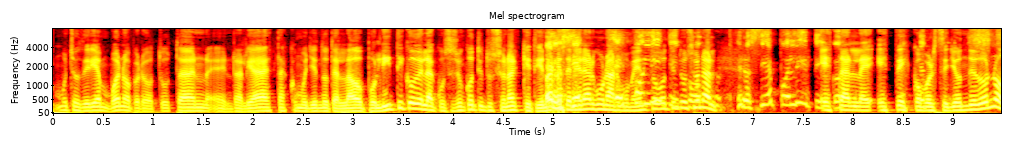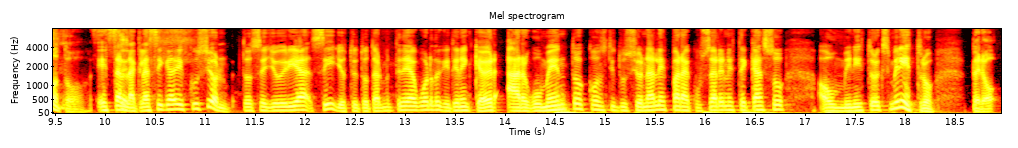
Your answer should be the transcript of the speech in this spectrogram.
muchos dirían, bueno, pero tú estás en, realidad estás como yéndote al lado político de la acusación constitucional que tiene que tener algún argumento constitucional. Pero sí es político. este es como el sellón de Donoto, esta es la clásica discusión. Entonces yo diría, sí, yo estoy totalmente de acuerdo que tienen que haber argumentos constitucionales para acusar en este caso a un ministro o exministro, pero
